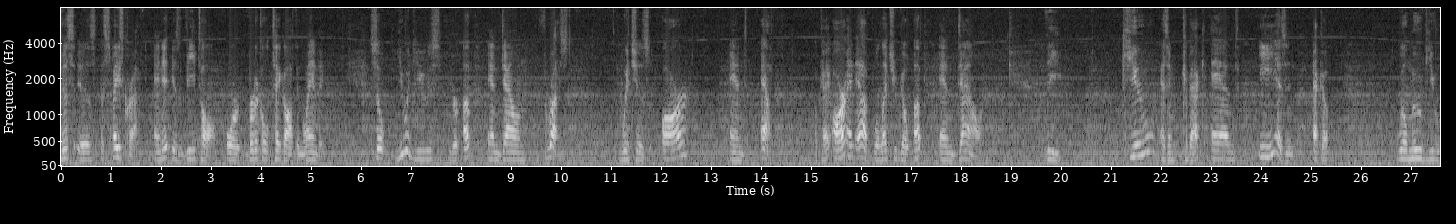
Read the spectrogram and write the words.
This is a spacecraft, and it is VTOL, or vertical takeoff and landing. So you would use your up and down thrust, which is R and F. Okay, R and F will let you go up and down. The Q, as in Quebec, and E, as an echo, will move you,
